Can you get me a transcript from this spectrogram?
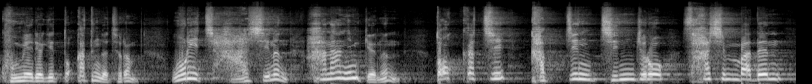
구매력이 똑같은 것처럼 우리 자신은 하나님께는 똑같이 값진 진주로 사신받은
